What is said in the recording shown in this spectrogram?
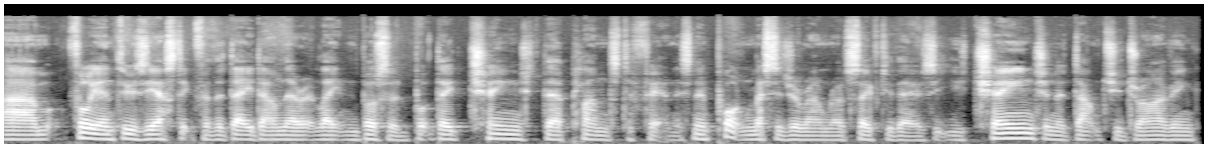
um, fully enthusiastic for the day down there at Leighton Buzzard, but they changed their plans to fit. And it's an important message around road safety there is that you change and adapt your driving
